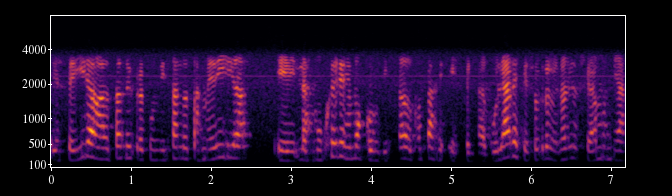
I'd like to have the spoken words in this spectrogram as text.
el seguir avanzando y profundizando esas medidas. Eh, las mujeres hemos conquistado cosas espectaculares que yo creo que no les llegamos ni a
